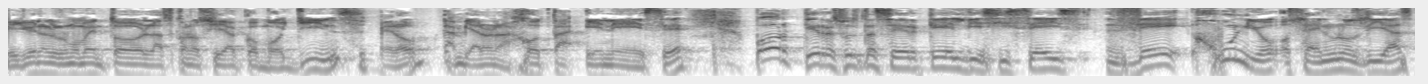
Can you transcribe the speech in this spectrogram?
que yo en algún momento las conocía como jeans, pero cambiaron a JNS, porque resulta ser que el 16 de junio, o sea, en unos días,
